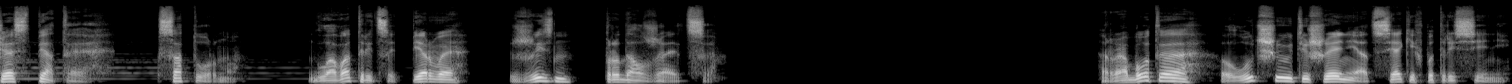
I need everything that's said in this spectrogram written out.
Часть пятая. Сатурну. Глава тридцать первая. Жизнь продолжается. Работа — лучшее утешение от всяких потрясений.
